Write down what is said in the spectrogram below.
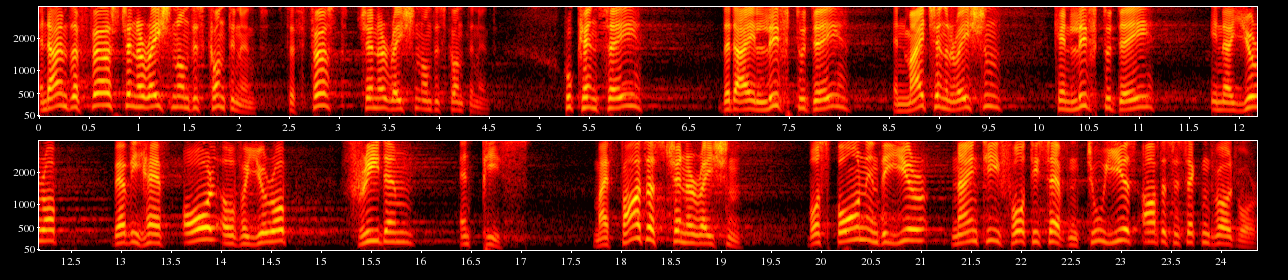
And I'm the first generation on this continent, the first generation on this continent, who can say that I live today, and my generation can live today in a Europe where we have all over Europe freedom and peace. My father's generation was born in the year 1947, two years after the Second World War.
